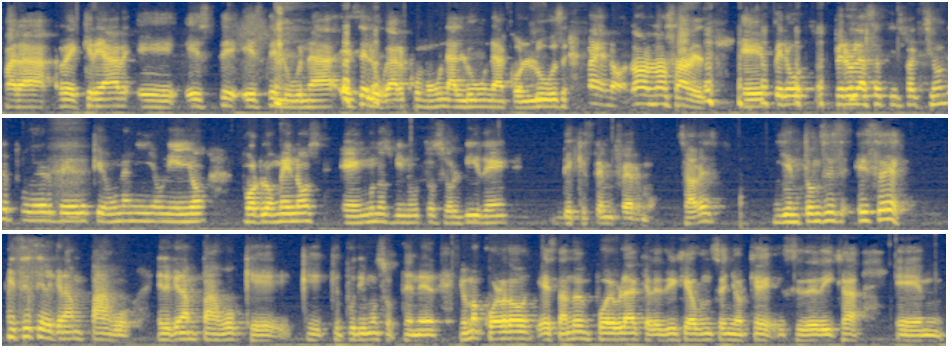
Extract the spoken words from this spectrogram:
para recrear eh, este, este luna, ese lugar como una luna con luz. Bueno, no, no sabes, eh, pero, pero la satisfacción de poder ver que una niña, un niño, por lo menos en unos minutos se olvide de que está enfermo, ¿sabes? Y entonces ese, ese es el gran pago, el gran pago que, que, pudimos obtener. Yo me acuerdo estando en Puebla que les dije a un señor que se dedica em,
